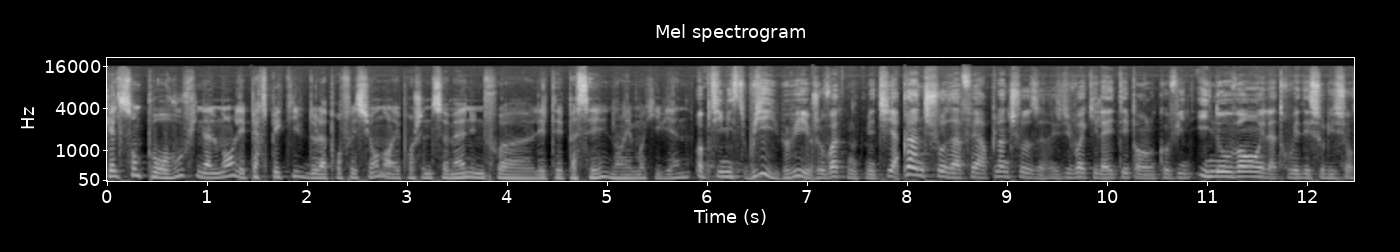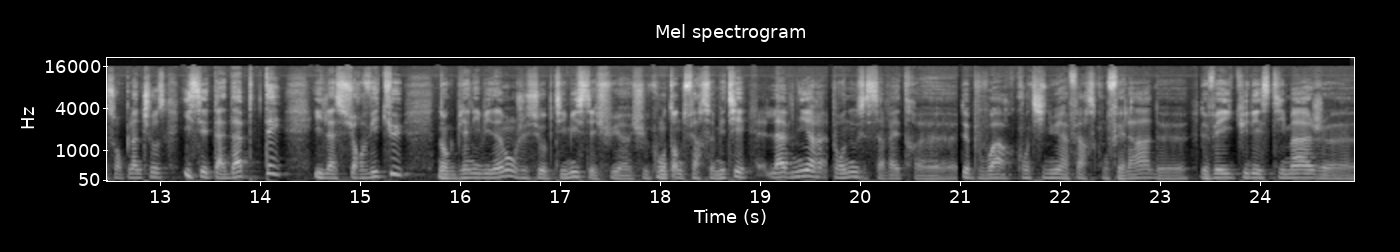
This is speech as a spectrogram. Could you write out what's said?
Quelles sont pour vous finalement les perspectives de la profession dans les prochaines semaines, une fois euh, l'été passé, dans les mois qui viennent? Optimiste, oui, oui. Je vois que notre métier a plein de choses à faire, plein de choses. Je vois qu'il a été pendant le Covid innovant, il a trouvé des solutions sur plein de choses. Il s'est adapté, il a survécu. Donc bien évidemment, je suis optimiste et je suis, je suis content de faire ce métier. L'avenir pour nous, ça va être de pouvoir continuer à faire ce qu'on fait là, de, véhiculer cette image euh,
